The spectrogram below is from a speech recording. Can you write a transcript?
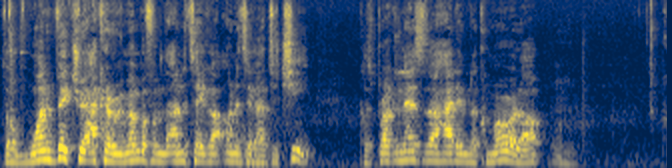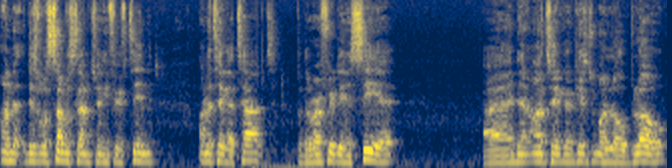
the one victory I can remember from the Undertaker, Undertaker had to cheat because Brock Lesnar had him the Kimura lock. Mm-hmm. Under, this was SummerSlam 2015. Undertaker tapped, but the referee didn't see it. Uh, and then Undertaker gives him a low blow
